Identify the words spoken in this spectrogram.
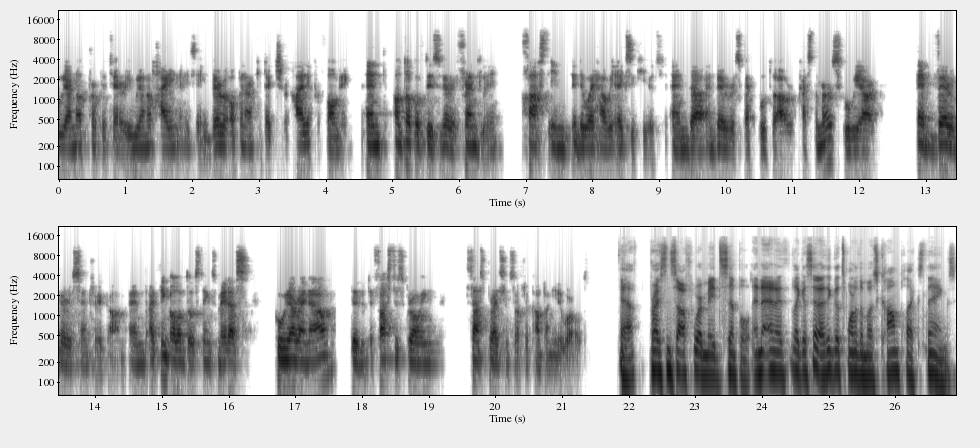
We are not proprietary. We are not hiding anything. Very open architecture, highly performing. And on top of this, very friendly, fast in, in the way how we execute and, uh, and very respectful to our customers who we are very, very centric on. And I think all of those things made us who we are right now, the, the fastest growing SaaS pricing software company in the world. Yeah, pricing software made simple, and and I, like I said, I think that's one of the most complex things.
